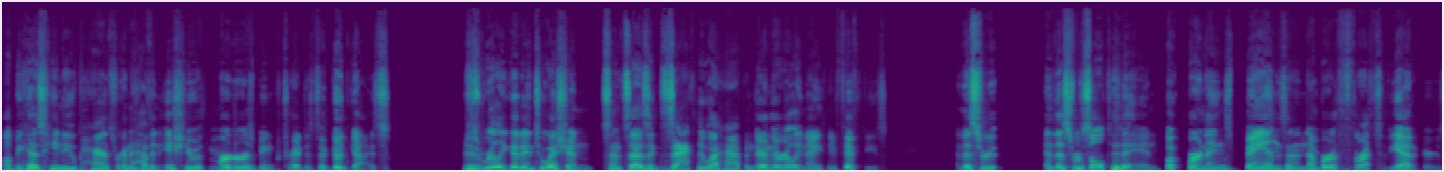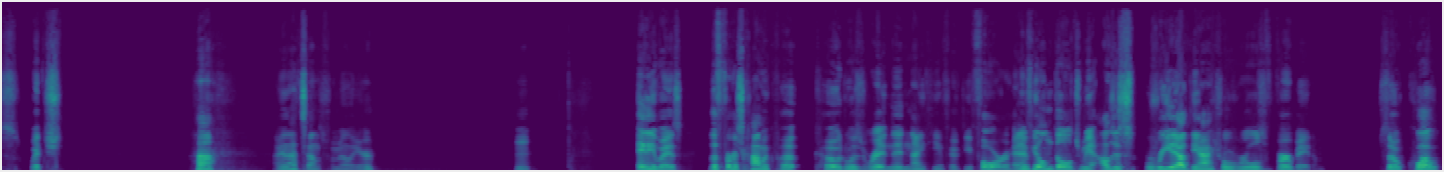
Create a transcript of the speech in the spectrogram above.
Well, because he knew parents were going to have an issue with murderers being portrayed as the good guys, which is really good intuition since that's exactly what happened during the early 1950s. And this re- and this resulted in book burnings, bans, and a number of threats to the editors, which huh, I mean that sounds familiar. Hmm. Anyways, the first comic code was written in 1954, and if you'll indulge me, I'll just read out the actual rules verbatim. So, quote,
